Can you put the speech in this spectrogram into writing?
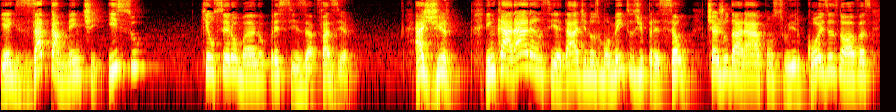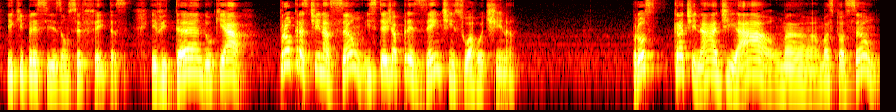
E é exatamente isso que o ser humano precisa fazer: agir. Encarar a ansiedade nos momentos de pressão te ajudará a construir coisas novas e que precisam ser feitas, evitando que a procrastinação esteja presente em sua rotina. Procrastinar, adiar uma, uma situação,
